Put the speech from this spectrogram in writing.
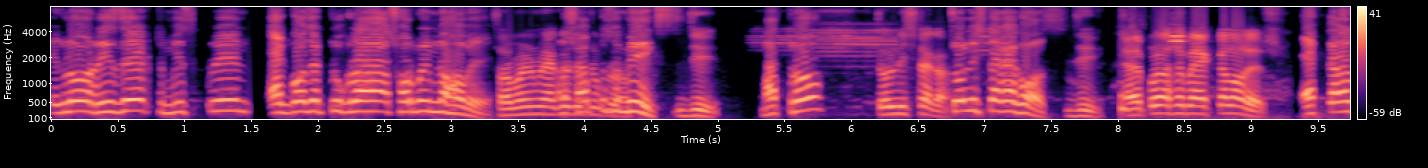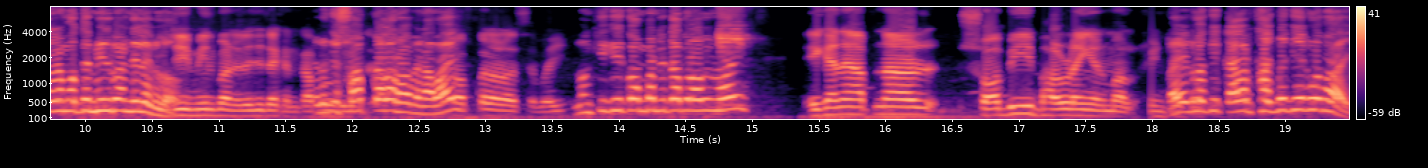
এগুলো রিজেক্ট মিসপ্রিন্ট এক গজের টুকরা সর্বনিম্ন হবে? সর্বনিম্ন এক মানে গজের সবকিছু টুকরা। মিক্স জি। মাত্র চল্লিশ টাকা। চল্লিশ টাকা গজ? জি। এরপর আছে ভাই এক কালারের। এক কালারের মধ্যে মিল বান্ডিল এগুলো? জি মিল বান্ডেল এই যে দেখেন এগুলো কাপড় সব কালার হবে না ভাই? সব কালার আছে ভাই। এবং কি কি কোম্পানির কাপড় হবে ভাই? এখানে আপনার সবই ভালো রঙের মাল। এগুলো কি কালার থাকবে কি এগুলো ভাই?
